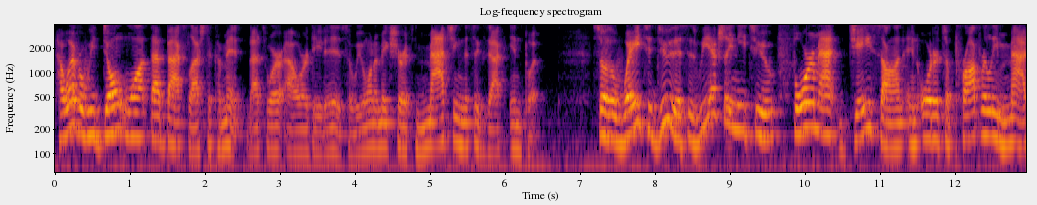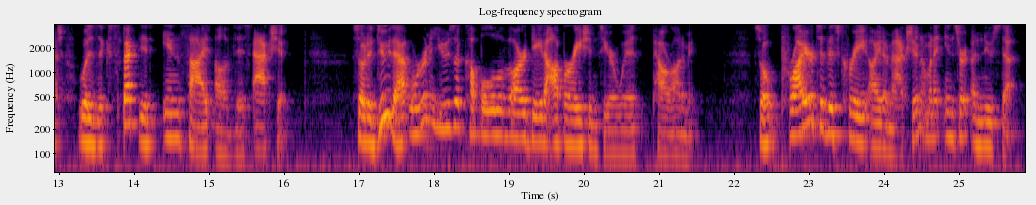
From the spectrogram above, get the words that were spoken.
However, we don't want that backslash to come in. That's where our data is. So we want to make sure it's matching this exact input. So the way to do this is we actually need to format JSON in order to properly match what is expected inside of this action. So to do that, we're going to use a couple of our data operations here with Power Automate. So prior to this create item action, I'm going to insert a new step.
